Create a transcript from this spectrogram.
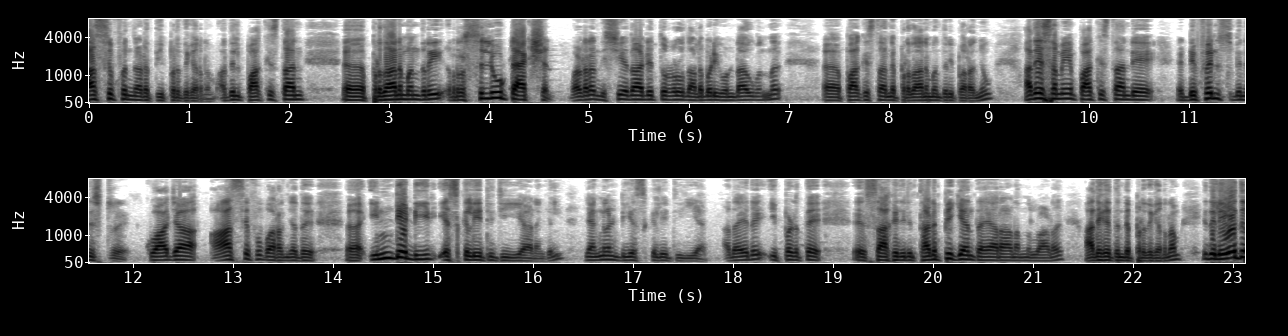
ആസിഫും നടത്തി പ്രതികരണം. അതിൽ പാകിസ്ഥാൻ പ്രധാനമന്ത്രി റെസല്യൂട്ട് ആക്ഷൻ വളരെ നിശ്ചയദാർഢ്യത്തോടുള്ള നടപടി ഉണ്ടാകുമെന്ന് പാകിസ്ഥാന്റെ പ്രധാനമന്ത്രി പറഞ്ഞു. അതേസമയം പാകിസ്ഥാന്റെ ഡിഫൻസ് മിനിസ്റ്റർ ഖ്വാജ ആസിഫ് പറഞ്ഞത് ഇന്ത്യ ഡി എസ്കലേറ്റ് ചെയ്യുകയാണെങ്കിൽ ഞങ്ങളും ഡി എസ്കലേറ്റ് ചെയ്യാൻ അതായത് ഇപ്പോഴത്തെ സാഹചര്യം തണുപ്പിക്കാൻ തയ്യാറാണെന്നുള്ളതാണ് അദ്ദേഹത്തിന്റെ പ്രതികരണം. ഇതിലേത്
